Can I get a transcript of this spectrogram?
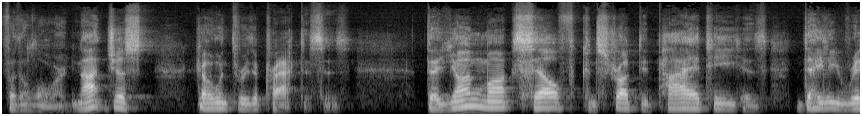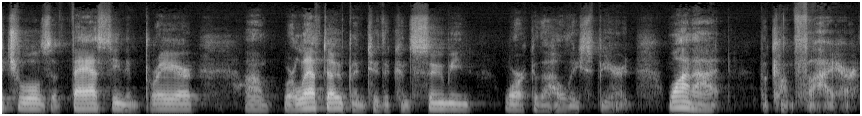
for the Lord? Not just going through the practices. The young monk's self constructed piety, his daily rituals of fasting and prayer um, were left open to the consuming work of the Holy Spirit. Why not become fire?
